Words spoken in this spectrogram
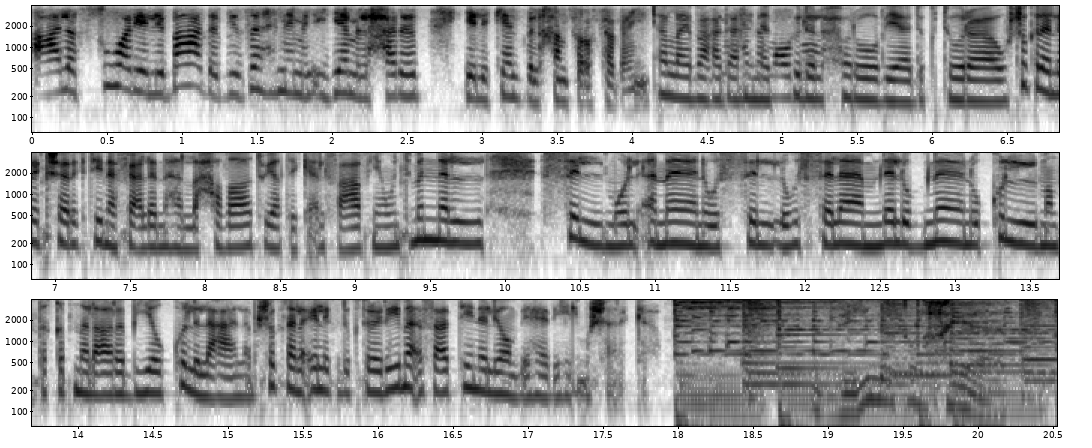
على الصور يلي بعدها بذهني من أيام الحرب يلي كانت بال 75 الله يبعد علينا كل الحروب يا دكتورة وشكرا لك شاركتينا فعلا هاللحظات ويعطيك ألف عافية ونتمنى السلم والأمان والسل والسلام للبنان وكل منطقتنا العربية وكل العالم. شكرا لك دكتورة ريما أسعدتينا اليوم بهذه المشاركة. زينة الحياة.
